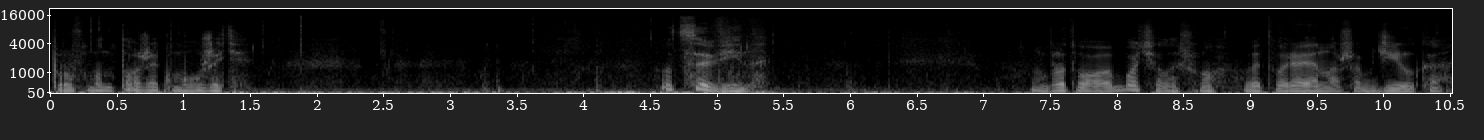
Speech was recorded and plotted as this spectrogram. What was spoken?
Профмонтажик можуть. Оце він. Братва, ви бачили, що витворяє наша бджілка?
